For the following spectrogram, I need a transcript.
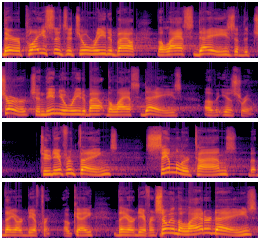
There are places that you'll read about the last days of the church, and then you'll read about the last days of Israel. Two different things, similar times, but they are different, okay? they are different. So in the latter days,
